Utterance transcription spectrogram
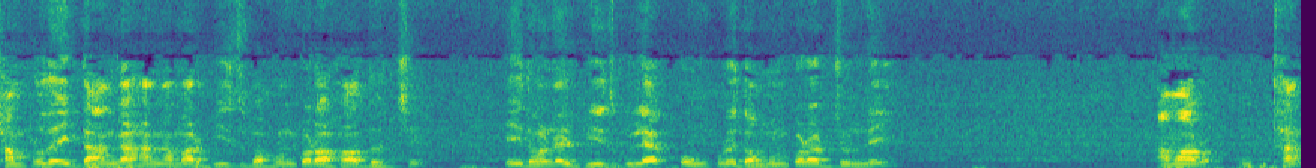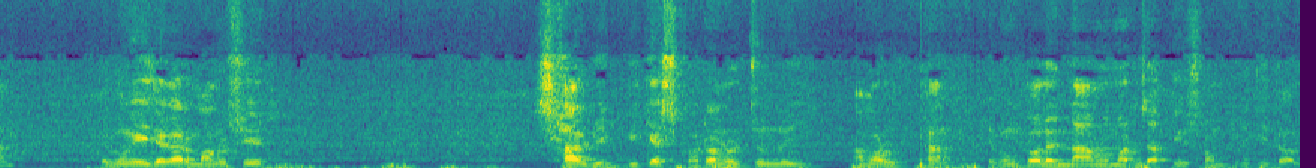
সাম্প্রদায়িক দাঙ্গা হাঙ্গামার বীজ বপন করা হওয়া হচ্ছে। এই ধরনের বীজগুলা অঙ্কুরে দমন করার জন্যেই আমার উত্থান এবং এই জায়গার মানুষের সার্বিক বিকাশ ঘটানোর জন্যই আমার উত্থান এবং দলের নাম আমার জাতীয় সম্প্রীতি দল।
